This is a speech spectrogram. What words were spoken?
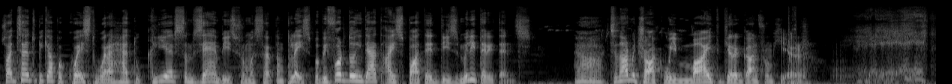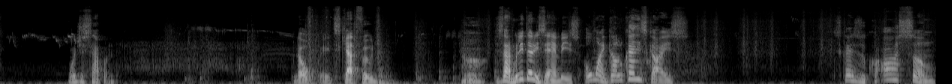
So I decided to pick up a quest where I had to clear some zombies from a certain place. But before doing that, I spotted these military tents. it's an army truck. We might get a gun from here. What just happened? Nope, it's cat food. These are military zombies. Oh my god, look at these guys. These guys look awesome.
